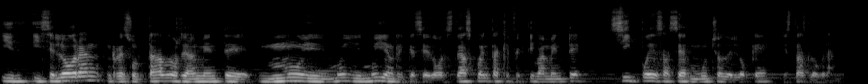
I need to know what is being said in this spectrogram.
Y, se logran resultados realmente muy, muy, muy enriquecedores. Te das cuenta que efectivamente sí puedes hacer mucho de lo que estás logrando.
